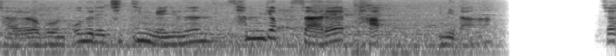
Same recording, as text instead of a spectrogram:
자, 여러분 오늘의 치팅 메뉴는 삼겹살의 밥입니다. 자,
